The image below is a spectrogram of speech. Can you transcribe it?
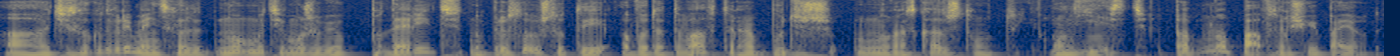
а, через какое-то время они сказали, ну, мы тебе можем ее подарить, но при условии, что ты вот этого автора будешь, ну, рассказывать, что он, он Мгм. есть. Ну, по автор еще и поет.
